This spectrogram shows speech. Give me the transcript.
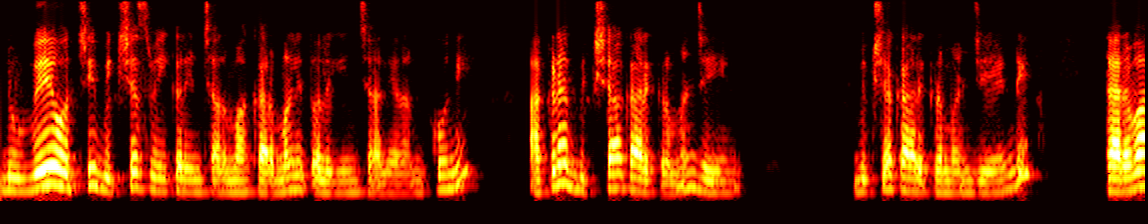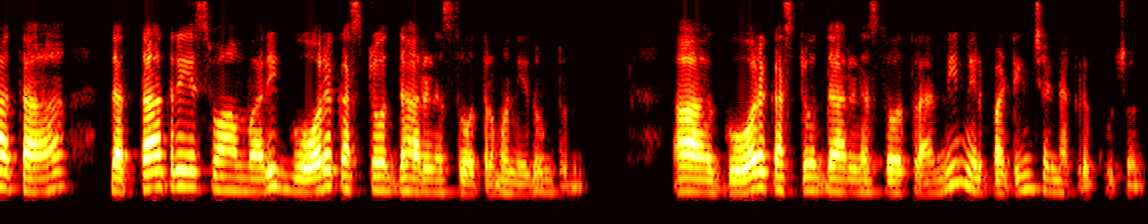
నువ్వే వచ్చి భిక్ష స్వీకరించాలి మా కర్మల్ని తొలగించాలి అని అనుకొని అక్కడ భిక్షా కార్యక్రమం చేయండి. భిక్ష కార్యక్రమం చేయండి. తర్వాత దత్తాత్రేయ స్వామి వారి ఘోర కష్టోద్ధారణ స్తోత్రం అనేది ఉంటుంది. ఆ ఘోర కష్టోద్ధారణ స్తోత్రాన్ని మీరు పఠించండి అక్కడ కూర్చొని.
